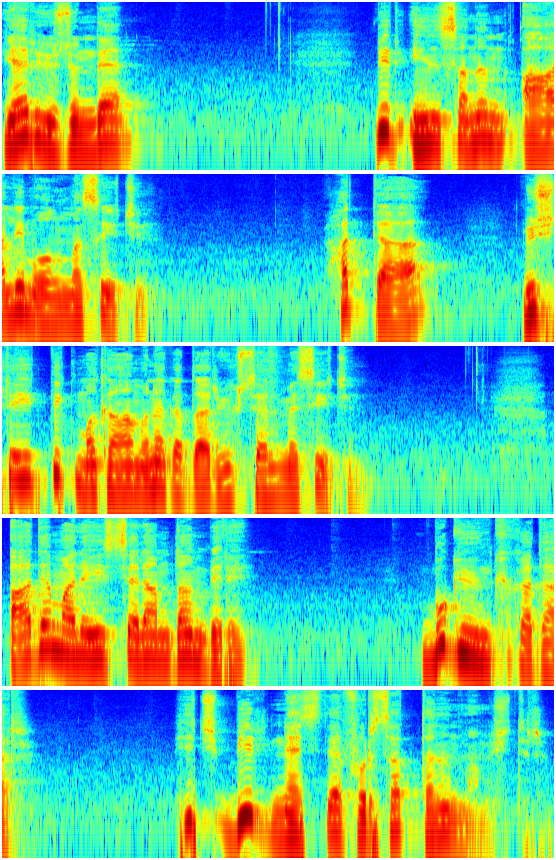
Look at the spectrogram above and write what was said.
yeryüzünde bir insanın alim olması için hatta müştehitlik makamına kadar yükselmesi için Adem aleyhisselamdan beri bugünkü kadar hiçbir nesle fırsat tanınmamıştır.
